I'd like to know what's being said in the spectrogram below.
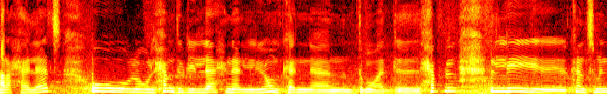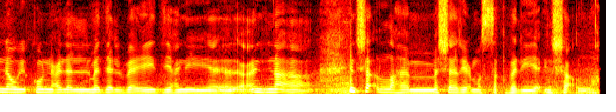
رحلات. والحمد لله. إحنا اليوم كننظموا هذا الحفل اللي كنتمناو يكون على المدى البعيد. يعني عندنا إن شاء الله مشاريع مستقبلية إن شاء الله.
